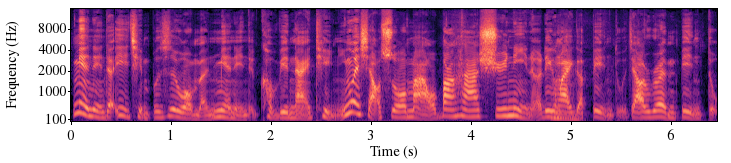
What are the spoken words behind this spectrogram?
面临的疫情不是我们面临的 COVID nineteen，因为小说嘛，我帮他虚拟了另外一个病毒叫润病毒，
